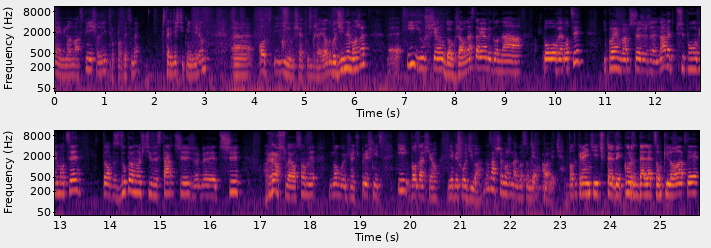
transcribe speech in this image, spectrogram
nie wiem ile on ma, z 50 litrów powiedzmy, 40-50, e, od ilu się tu grzeje? Od godziny może? E, I już się dogrzał. Nastawiamy go na połowę mocy i powiem Wam szczerze, że nawet przy połowie mocy to w zupełności wystarczy, żeby trzy rosłe osoby mogły wziąć prysznic i woda się nie wychłodziła. No zawsze można go sobie, o wiecie, podkręcić, wtedy kurde lecą kilowaty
